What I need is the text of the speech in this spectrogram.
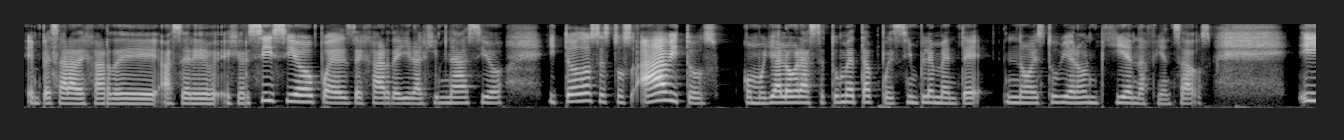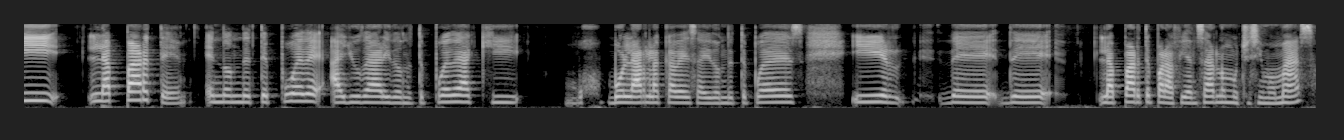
empezar a dejar de hacer e-, ejercicio, puedes dejar de ir al gimnasio y todos estos hábitos como ya lograste tu meta, pues simplemente no estuvieron bien afianzados. Y la parte en donde te puede ayudar y donde te puede aquí volar la cabeza y donde te puedes ir de, de la parte para afianzarlo muchísimo más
